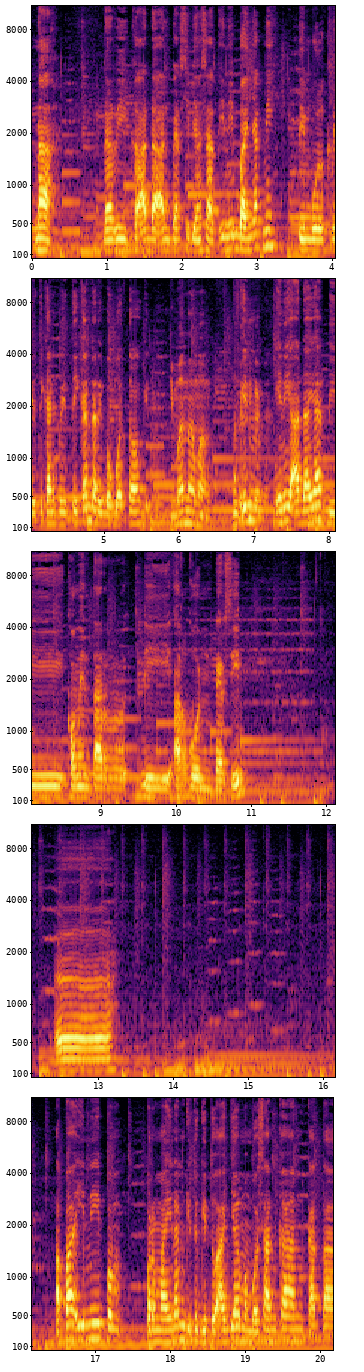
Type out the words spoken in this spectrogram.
Nah, dari keadaan Persib yang saat ini banyak nih timbul kritikan-kritikan dari Bobotoh gitu. Gimana, Mang? Mungkin ini ada ya di komentar di akun Persib. Eh apa ini pem- permainan gitu-gitu aja membosankan kata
